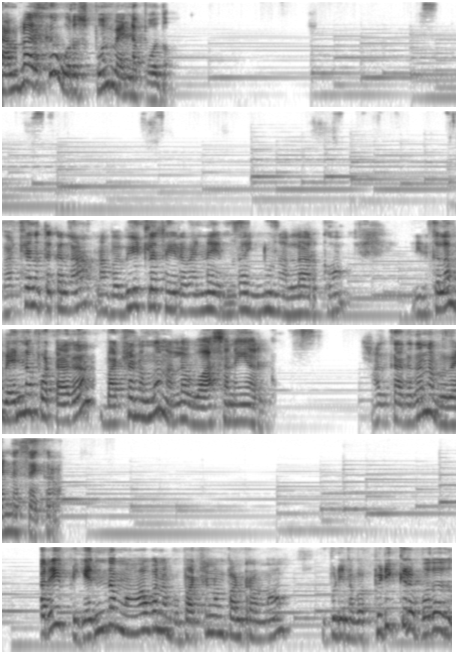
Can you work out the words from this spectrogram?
டம்ளருக்கு ஒரு ஸ்பூன் வெண்ணெய் போதும். பட்சணத்துக்கெல்லாம் நம்ம வீட்டில் செய்கிற வெண்ணெய் இருந்தால் இன்னும் நல்லா இருக்கும் இதுக்கெல்லாம் வெண்ணெய் போட்டாதான் பட்சணமும் நல்லா வாசனையாக இருக்கும். அதுக்காக தான் நம்ம வெண்ணெய் சேர்க்குறோம். அதே இப்படி எந்த மாவை நம்ம பட்சணம் பண்றோமோ இப்படி நம்ம பிடிக்கிற போது அது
